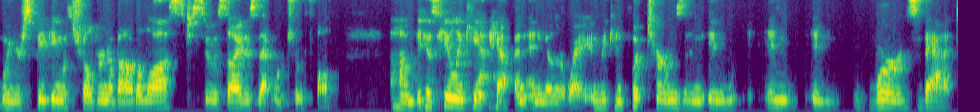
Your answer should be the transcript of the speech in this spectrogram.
when you're speaking with children about a lost suicide is that we're truthful. um, because healing can't happen any other way. And we can put terms in, in, in, in words that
